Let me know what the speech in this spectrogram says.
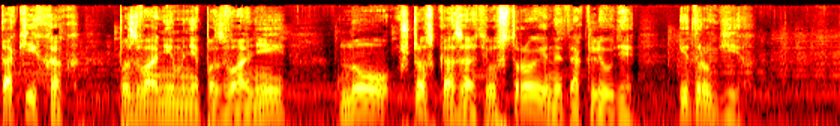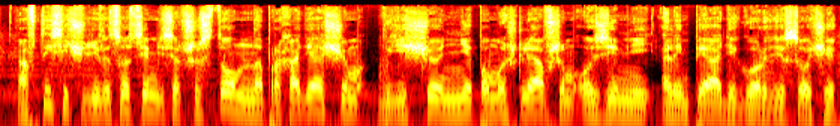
таких как «Позвони мне, позвони», «Ну, что сказать, устроены так люди» и других – а в 1976 на проходящем в еще не помышлявшем о зимней Олимпиаде городе Сочи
